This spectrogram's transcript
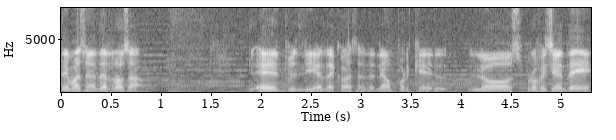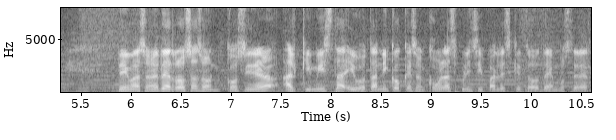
de de rosa? El, líder de corazón de león, porque los profesiones de de masones de rosa son cocinero, alquimista y botánico, que son como las principales que todos debemos tener.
